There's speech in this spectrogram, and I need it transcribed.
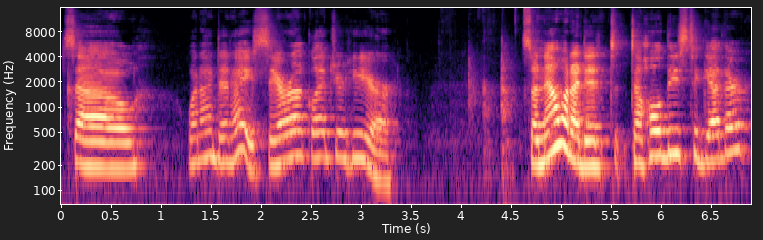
So what I did, hey, Sarah, glad you're here. So now what I did to hold these together,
